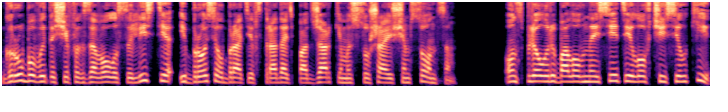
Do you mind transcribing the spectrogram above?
грубо вытащив их за волосы листья и бросил братьев страдать под жарким и сушающим солнцем. Он сплел рыболовные сети и ловчие силки,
